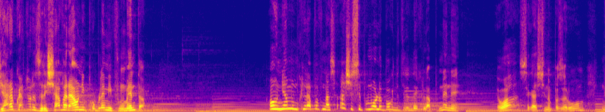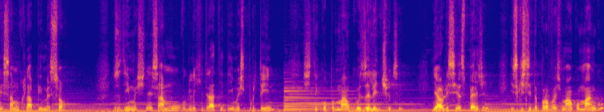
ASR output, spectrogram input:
Вяра, която разрешава реални проблеми в момента. О, нямам хляб в нас. Аз ще се помоля Бог да ти даде хляб. Не, не. Ела, сега ще напазарувам не само хляб и месо, за да имаш не само въглехидрати, да имаш протеин. Ще ти купа малко зеленчуци. Ял ли си аспержи? Искаш ли да пробваш малко манго?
